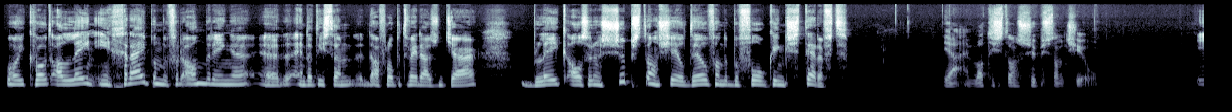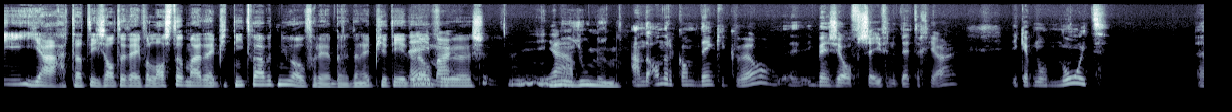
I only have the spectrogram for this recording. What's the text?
mooie quote. Alleen ingrijpende veranderingen, uh, en dat is dan de afgelopen 2000 jaar, bleek als er een substantieel deel van de bevolking sterft. Ja, en wat is dan substantieel? Ja, dat is altijd even lastig, maar dan heb je het niet waar we het nu over hebben. Dan heb je het eerder nee, over maar, ja, miljoenen. Aan de andere kant denk ik wel, ik ben zelf 37 jaar. Ik heb nog nooit uh,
